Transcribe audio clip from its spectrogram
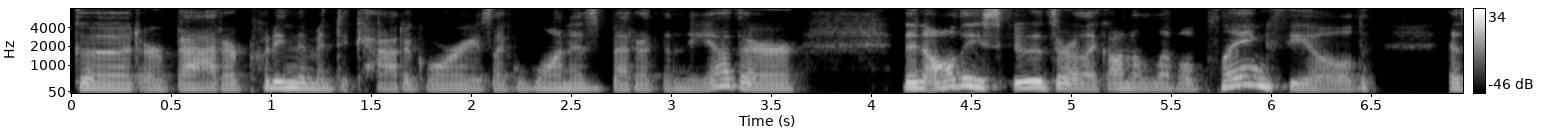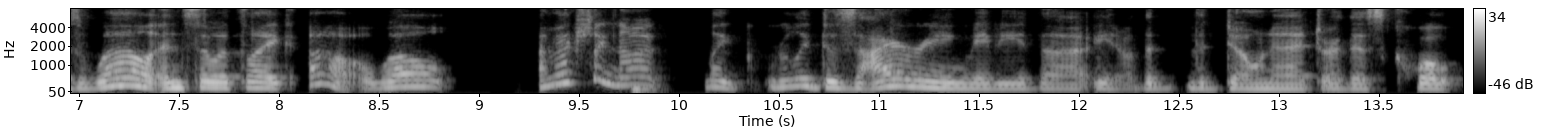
good or bad or putting them into categories like one is better than the other, then all these foods are like on a level playing field as well. And so it's like, oh, well, I'm actually not like really desiring maybe the, you know, the the donut or this quote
